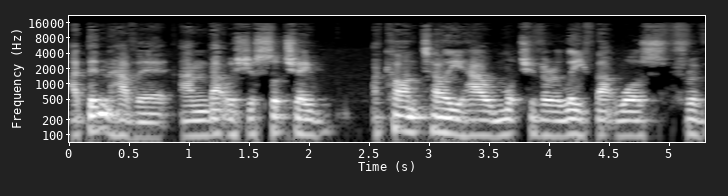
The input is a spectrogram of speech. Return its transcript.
I didn't have it, and that was just such a I can't tell you how much of a relief that was for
